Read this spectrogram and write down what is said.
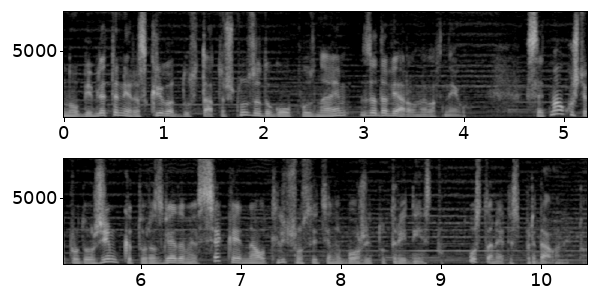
Но Библията ни разкрива достатъчно, за да го опознаем, за да вярваме в него. След малко ще продължим, като разгледаме всяка една от личностите на Божието триединство. Останете с предаването.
